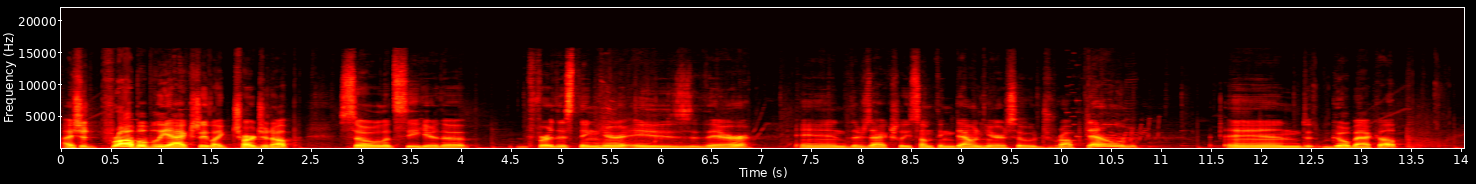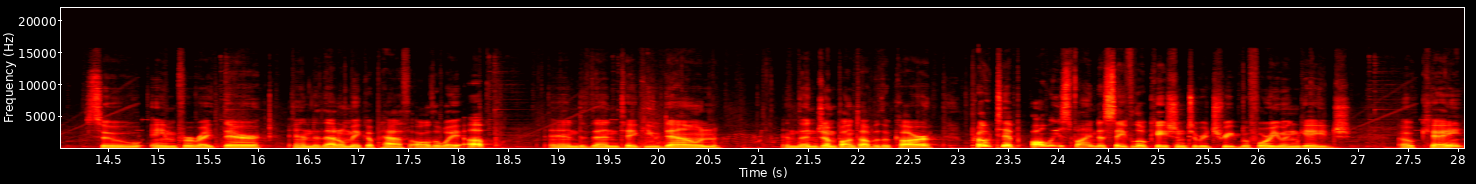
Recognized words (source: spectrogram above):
I should probably actually, like, charge it up. So, let's see here. The furthest thing here is there. And there's actually something down here. So, drop down and go back up. So, aim for right there. And that'll make a path all the way up. And then take you down. And then jump on top of the car. Pro tip, always find a safe location to retreat before you engage. Okay,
